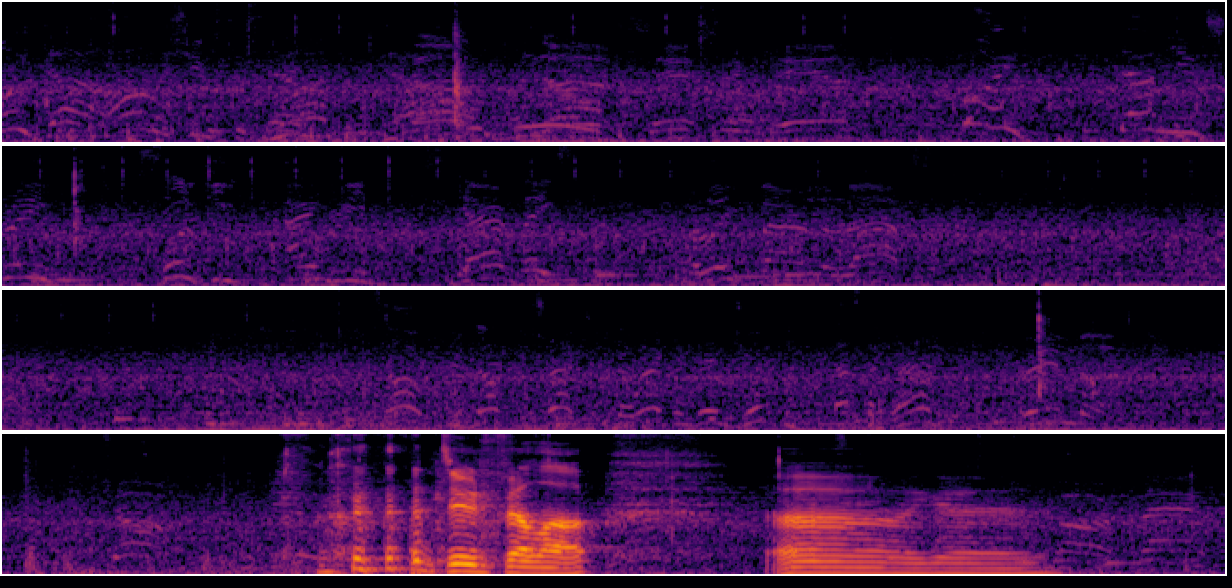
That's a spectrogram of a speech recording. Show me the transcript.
my dad always used to say, No, no, this again. Fine, damn you tree. Sulky, angry, scarface. A right barrel of laughs. So, we got the tracks with the wagon, then jumping. That's the plan. Pretty much. Charles, you Dude fell off. Oh my god. car fast,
